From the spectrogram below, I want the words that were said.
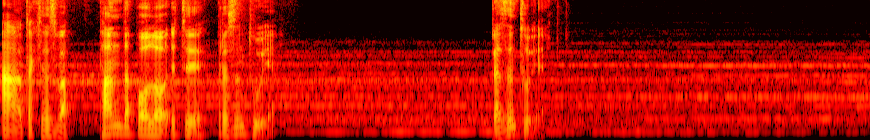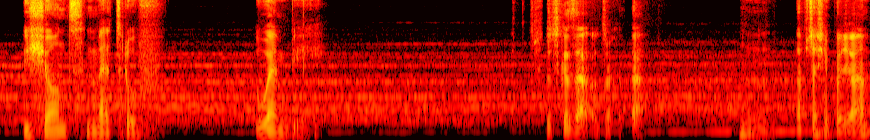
A, tak się nazywa. Panda Polo i ty. Prezentuje. Prezentuje. 1000 metrów głębiej. Troszeczkę za, trochę za. Hmm, za wcześnie powiedziałem.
